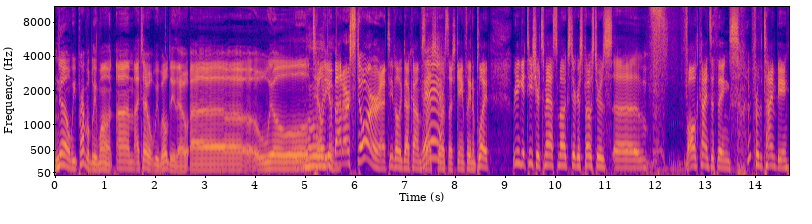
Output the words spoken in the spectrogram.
No, we probably won't. Um, I tell you what we will do though. Uh, we'll What tell we you do? about our store at teepublic.com slash store slash gamefully unemployed, you can get t-shirts, masks, mugs, stickers, posters, uh, f- all kinds of things for the time being.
